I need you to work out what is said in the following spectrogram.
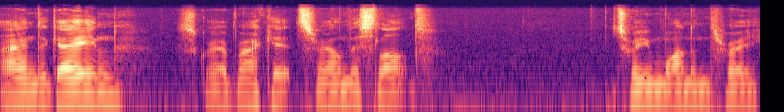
and again square brackets around this lot between 1 and 3.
